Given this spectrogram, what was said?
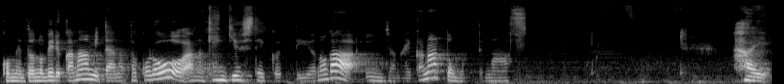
コメント伸びるかなみたいなところをあの研究していくっていうのがいいんじゃないかなと思ってます。はい。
